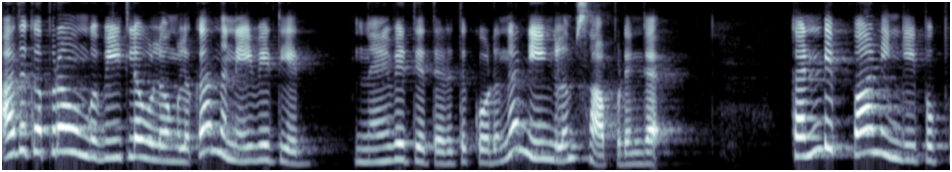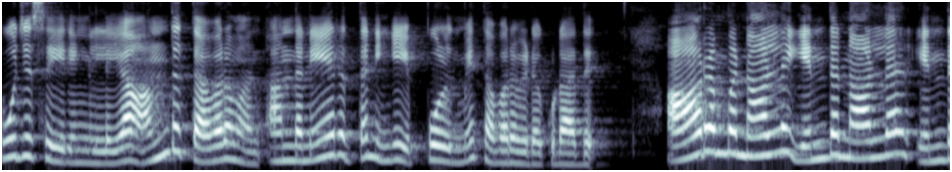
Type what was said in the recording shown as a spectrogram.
அதுக்கப்புறம் உங்கள் வீட்டில் உள்ளவங்களுக்கு அந்த நெய்வேத்திய நெய்வேத்தியத்தை எடுத்து கொடுங்க நீங்களும் சாப்பிடுங்க. கண்டிப்பாக நீங்கள் இப்போ பூஜை செய்கிறீங்க இல்லையா அந்த தவறை வந் அந்த நேரத்தை நீங்கள் எப்பொழுதுமே தவற விடக்கூடாது. ஆரம்ப நாளில் எந்த நாளில் எந்த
